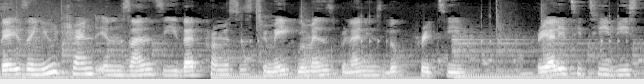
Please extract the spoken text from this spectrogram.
There is a new trend in Zanzi that promises to make women's punanis look pretty. Reality TV star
